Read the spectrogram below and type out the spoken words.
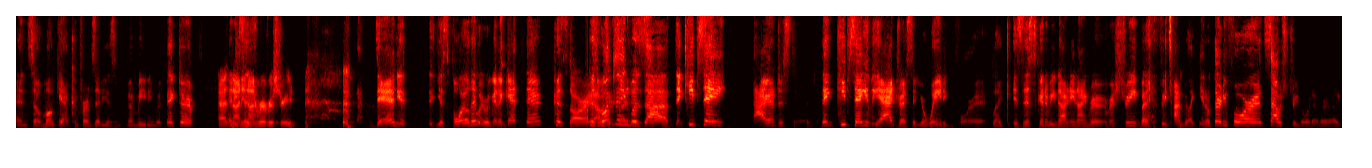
and so Monk, yeah, confirms that he has a meeting with Victor. At 99 says- River Street. Dan, you you spoiled it. We were gonna get there because Sorry, because one thing was uh they keep saying I understand. They keep saying the address and you're waiting for it. Like, is this gonna be 99 River Street? But every time you're like, you know, 34 at South Street or whatever. Like,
